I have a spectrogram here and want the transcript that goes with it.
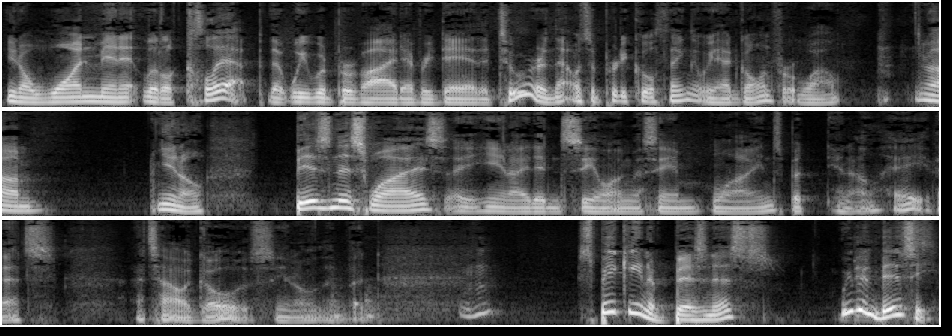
you know, one minute little clip that we would provide every day of the tour, and that was a pretty cool thing that we had going for a while. Um, you know, business wise, he and I didn't see along the same lines, but you know, hey, that's that's how it goes. You know, but speaking of business, we've been busy.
